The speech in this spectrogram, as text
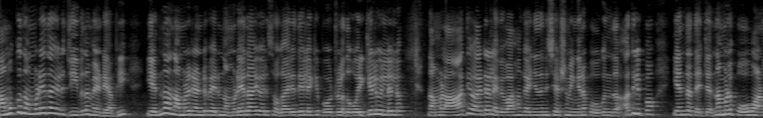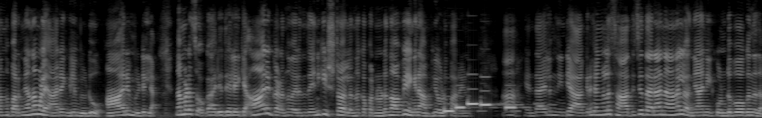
നമുക്ക് നമ്മുടേതായ ഒരു ജീവിതം വേണ്ടേ അഭി? എന്നാ നമ്മൾ രണ്ടുപേരും നമ്മുടേതായ ഒരു സ്വകാര്യതയിലേക്ക് പോയിട്ടുള്ളത് ഒരിക്കലും ഇല്ലല്ലോ. നമ്മൾ ആദ്യമായിട്ടല്ലേ വിവാഹം കഴിഞ്ഞതിന് ശേഷം ഇങ്ങനെ പോകുന്നത്. അതിലിപ്പോൾ എന്താ തെറ്റ്? നമ്മൾ പോവുകയാണെന്ന് പറഞ്ഞാൽ നമ്മളെ ആരെങ്കിലും വിടുവോ? ആരും വിടില്ല. നമ്മുടെ സ്വകാര്യതയിലേക്ക് ആരും കടന്നു വരുന്നത് എനിക്ക് ഇഷ്ടമല്ലെന്നൊക്കെ പറഞ്ഞുകൊണ്ട് നവ്യ ഇങ്ങനെ അഭിയോട് പറയണം ആ എന്തായാലും നിന്റെ ആഗ്രഹങ്ങൾ സാധിച്ചു തരാനാണല്ലോ ഞാൻ ഈ കൊണ്ടുപോകുന്നത്.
